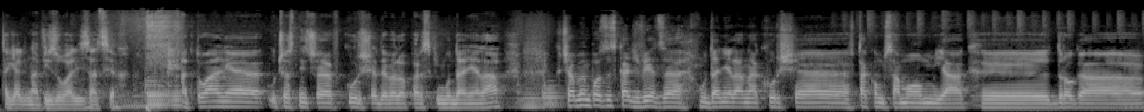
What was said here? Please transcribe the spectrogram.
tak jak na wizualizacjach. Aktualnie uczestniczę w kursie deweloperskim u Daniela. Chciałbym pozyskać wiedzę u Daniela na kursie taką samą jak e, droga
